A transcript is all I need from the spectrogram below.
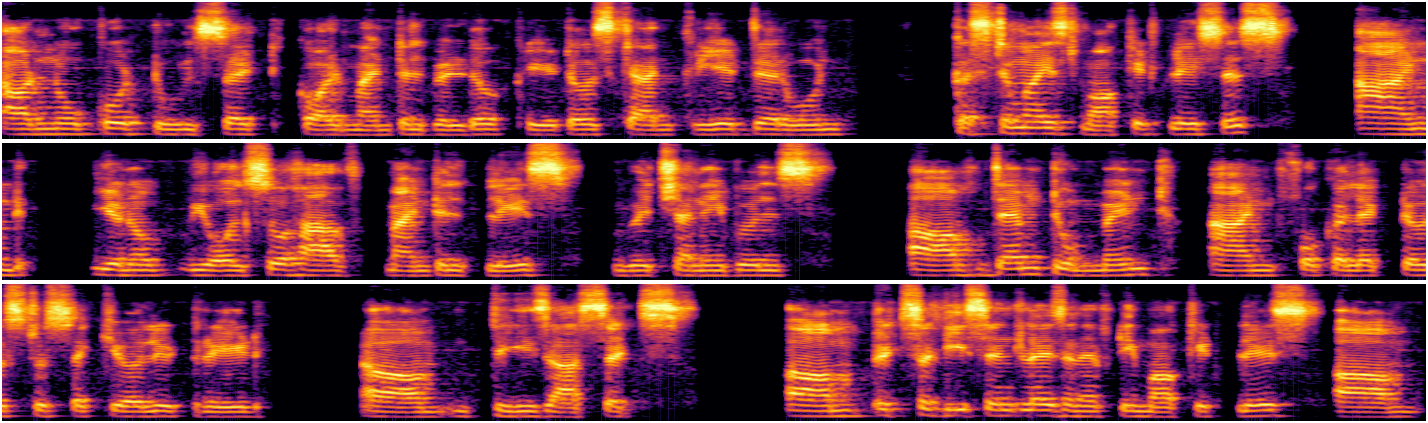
our no code toolset called Mantle Builder, creators can create their own customized marketplaces. And, you know, we also have Mantle Place, which enables uh, them to mint and for collectors to securely trade um, these assets um, it's a decentralized NFT marketplace. Um,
